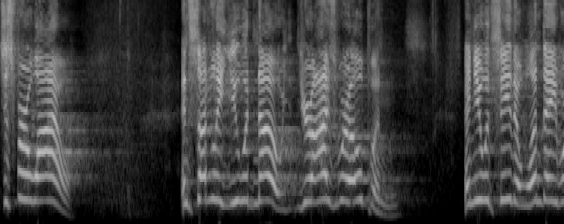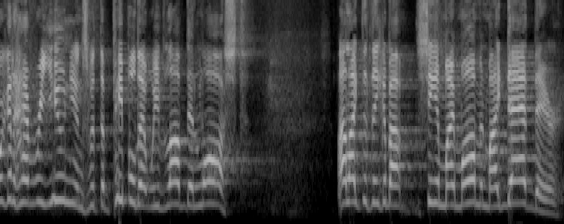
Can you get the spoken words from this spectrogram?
just for a while? And suddenly you would know, your eyes were open. And you would see that one day we're going to have reunions with the people that we've loved and lost. I like to think about seeing my mom and my dad there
